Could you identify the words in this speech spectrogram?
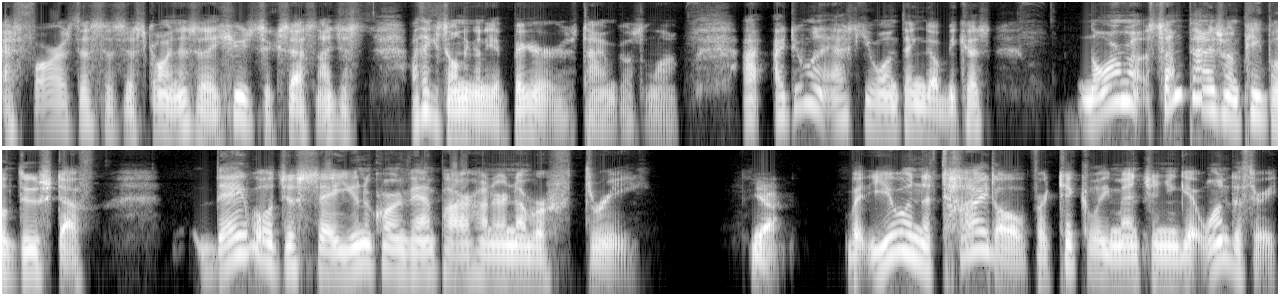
as far as this is just going, this is a huge success, and I just I think it's only going to get bigger as time goes along. I, I do want to ask you one thing though, because normal sometimes when people do stuff, they will just say Unicorn Vampire Hunter number three. Yeah. But you in the title particularly mention you get one to three.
